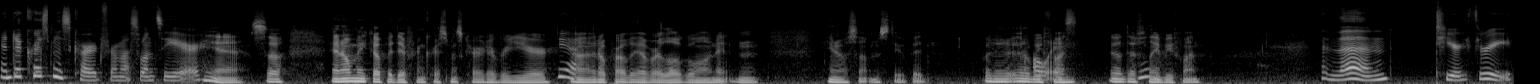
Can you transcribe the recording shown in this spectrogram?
and a Christmas card from us once a year. Yeah. So, and I'll make up a different Christmas card every year. Yeah. Uh, it'll probably have our logo on it and, you know, something stupid, but it, it'll be fun. Always. It'll definitely Yeah. be fun. And then tier three,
